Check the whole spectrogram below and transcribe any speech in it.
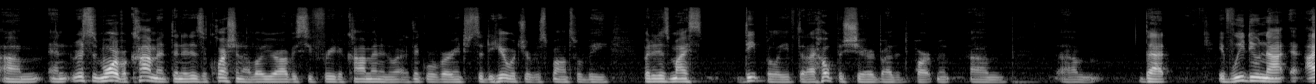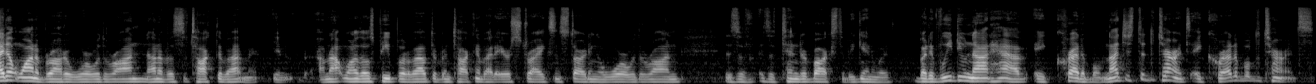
Um, and this is more of a comment than it is a question, although you're obviously free to comment, and I think we're very interested to hear what your response will be. But it is my deep belief that I hope is shared by the department um, um, that if we do not, I don't want a broader war with Iran. None of us have talked about. You know, I'm not one of those people that have out there been talking about airstrikes and starting a war with Iran. Is a, is a tinderbox to begin with. But if we do not have a credible, not just a deterrence, a credible deterrence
